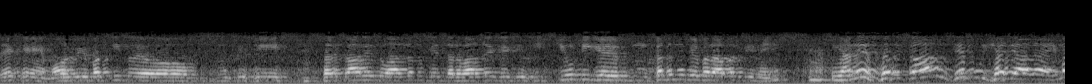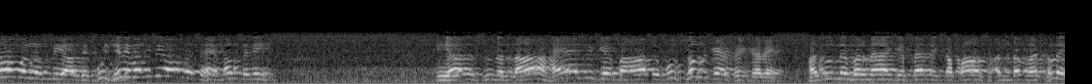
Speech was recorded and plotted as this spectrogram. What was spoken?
دیکھیں، مولوی مکی تو کسی سرکاری تو عالم کے دروازے کے کسی چیوٹی کے قدموں کے برابر بھی نہیں۔ یعنی سرکار سے پوچھا جا رہا ہے، امام الانبیاء سے پوچھنے والی بھی عورت ہے، مرد نہیں۔ یا رسول اللہ، حیض کے بعد غسل کیسے کریں؟ حضور نے فرمایا کہ پہلے کپاس اندر رکھ لے،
